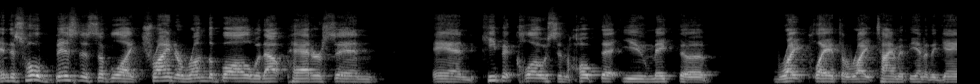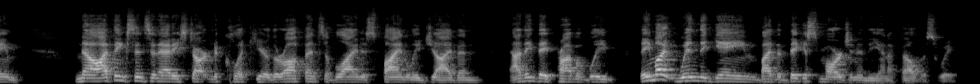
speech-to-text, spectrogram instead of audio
And this whole business of like trying to run the ball without Patterson and keep it close and hope that you make the right play at the right time at the end of the game. No, I think Cincinnati's starting to click here. Their offensive line is finally jiving. I think they probably they might win the game by the biggest margin in the NFL this week.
